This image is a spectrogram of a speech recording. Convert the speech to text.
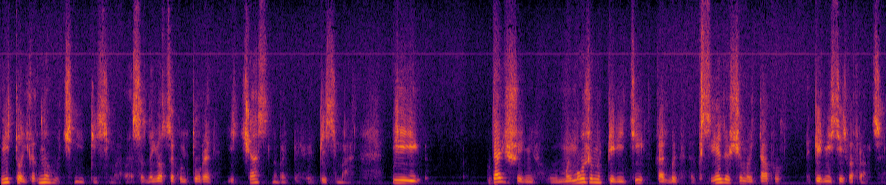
не только научные письма, создается культура и частного письма. И дальше мы можем перейти как бы к следующему этапу, перенестись во Францию.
